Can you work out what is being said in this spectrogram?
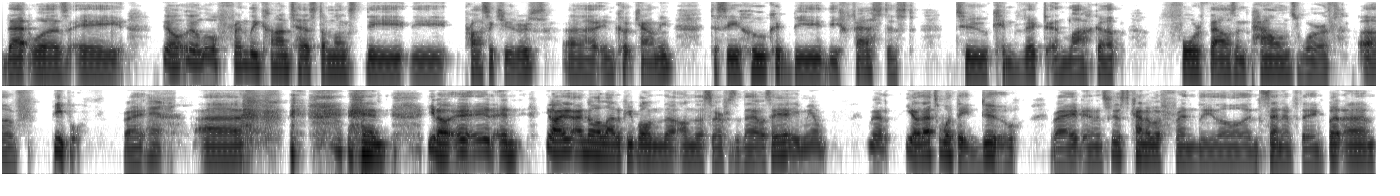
That was a you know a little friendly contest amongst the the prosecutors uh, in Cook County to see who could be the fastest to convict and lock up four thousand pounds worth of people. Right uh, and you know, it, it- and you know, I, I know a lot of people on the on the surface of that will say, hey, you know, you know, that's what they do, right? And it's just kind of a friendly little incentive thing. But um,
